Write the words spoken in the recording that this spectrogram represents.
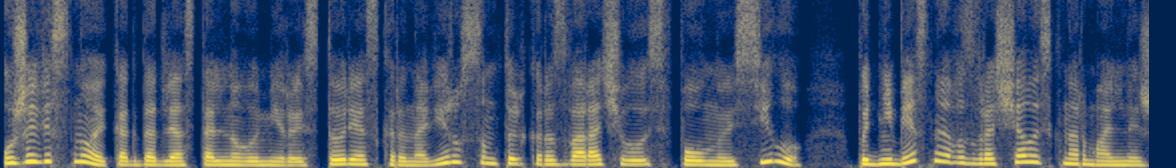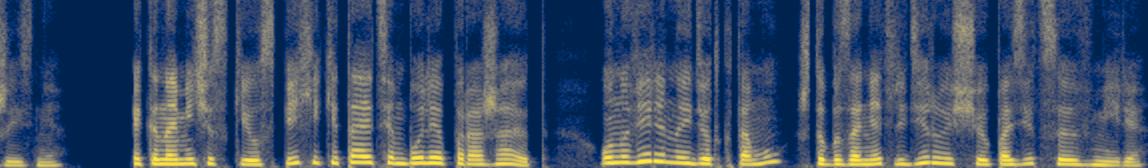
Уже весной, когда для остального мира история с коронавирусом только разворачивалась в полную силу, Поднебесная возвращалась к нормальной жизни. Экономические успехи Китая тем более поражают, он уверенно идет к тому, чтобы занять лидирующую позицию в мире.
